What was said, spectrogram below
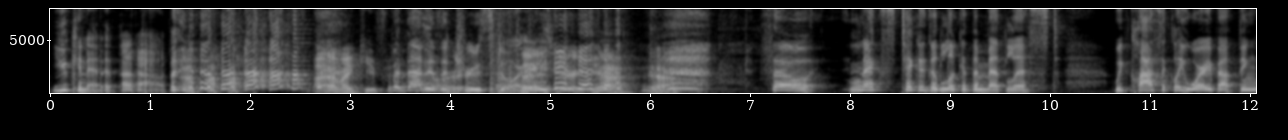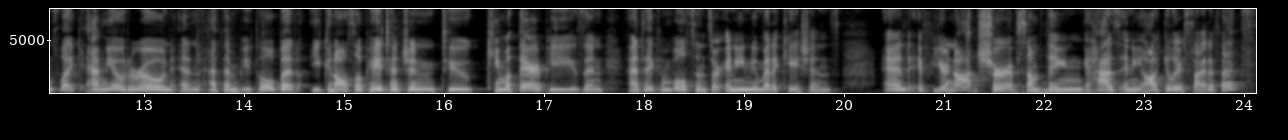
You can edit that out. I, might keep it. but that is a true story. is very yeah yeah. So, next, take a good look at the med list. We classically worry about things like amiodarone and ethambutol, but you can also pay attention to chemotherapies and anticonvulsants or any new medications. And if you're not sure if something has any ocular side effects,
